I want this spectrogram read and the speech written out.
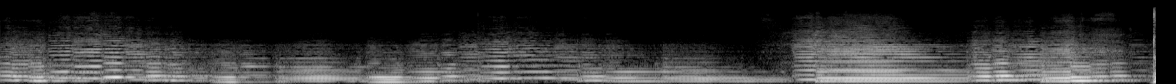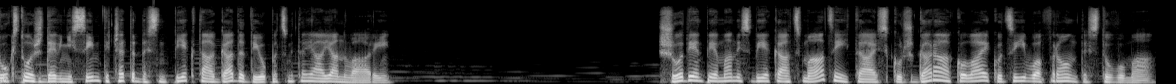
Thank you. 1945. gada 12. janvārī. Šodien pie manis bija kāds mācītājs, kurš garāku laiku dzīvo frontes tuvumā,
